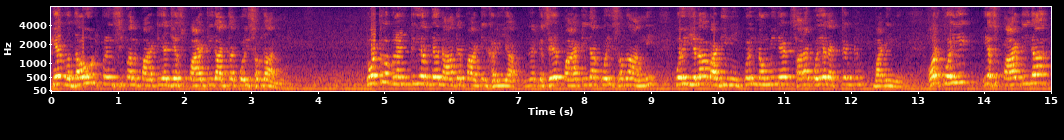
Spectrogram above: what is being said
ਕਿ ਵਿਦਆਊਟ ਪ੍ਰਿੰਸੀਪਲ ਪਾਰਟੀ ਹੈ, ਜਿਸ ਪਾਰਟੀ ਦਾ ਅੱਜ ਤੱਕ ਕੋਈ ਸੰਵਿਧਾਨ ਨਹੀਂ। ਟੋਟਲ ਵਲੰਟੀਅਰ ਦੇ ਨਾਂ ਤੇ ਪਾਰਟੀ ਖੜੀ ਆ। ਕਿਸੇ ਪਾਰਟੀ ਦਾ ਕੋਈ ਸੰਵਿਧਾਨ ਨਹੀਂ, ਕੋਈ ਜ਼ਿਲ੍ਹਾ ਬਾਡੀ ਨਹੀਂ, ਕੋਈ ਨੋਮੀਨੇਟ ਸਾਰਾ ਕੋਈ ਇਲੈਕਟਡ ਬਾਡੀ ਨਹੀਂ। ਔਰ ਕੋਈ ਇਸ ਪਾਰਟੀ ਦਾ,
